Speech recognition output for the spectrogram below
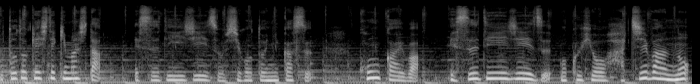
お届けしてきました SDGs を仕事に生かす今回は SDGs 目標8番の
